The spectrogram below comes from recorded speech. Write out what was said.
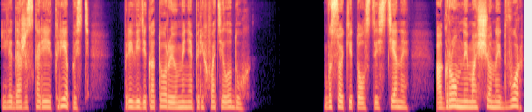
или даже скорее крепость, при виде которой у меня перехватило дух. Высокие толстые стены, огромный мощёный двор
